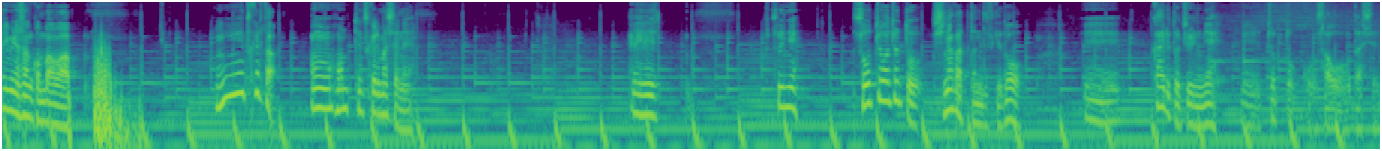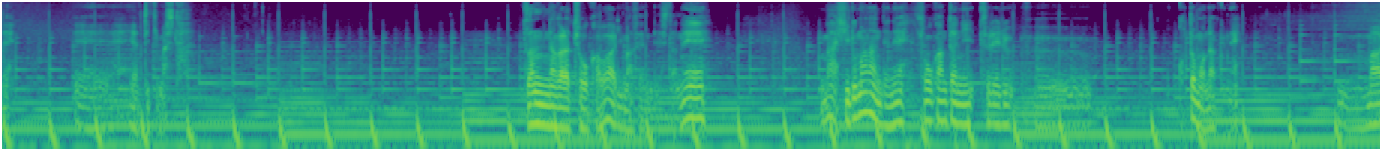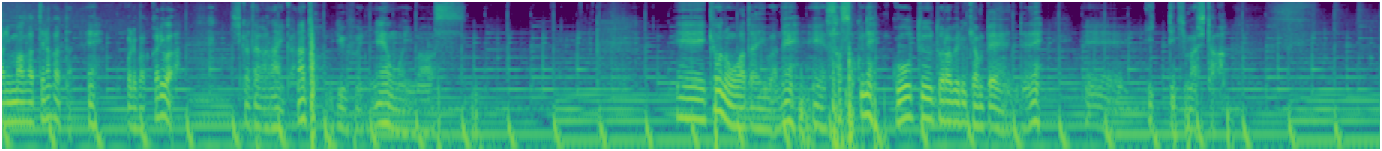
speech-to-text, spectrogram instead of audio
はい、皆さんこんばんは。えー、疲れた。うん、本当に疲れましたね。えー、普通にね、早朝はちょっとしなかったんですけど、えー、帰る途中にね、えー、ちょっとこう竿を出してね、えー、やってきました。残念ながら超過はありませんでしたね。まあ昼間なんでねそう簡単に釣れることもなくね周りも上がってなかったんでねこればっかりは仕方がないかなというふうにね思います。えー、今日の話題はね、えー、早速ね GoTo トラベルキャンペーンでね、えー、行ってきました。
